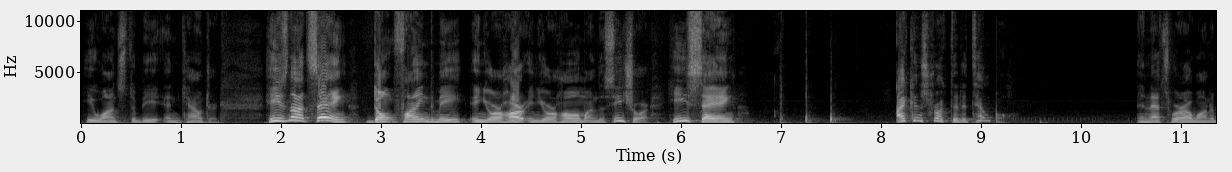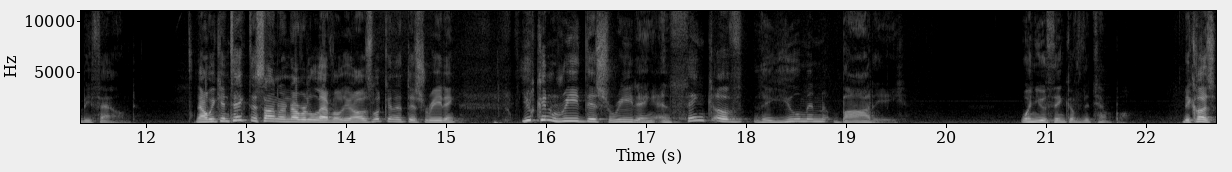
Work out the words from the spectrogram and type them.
He wants to be encountered? He's not saying, don't find me in your heart, in your home, on the seashore. He's saying, I constructed a temple, and that's where I want to be found. Now, we can take this on another level. You know, I was looking at this reading. You can read this reading and think of the human body when you think of the temple. Because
